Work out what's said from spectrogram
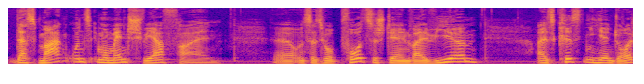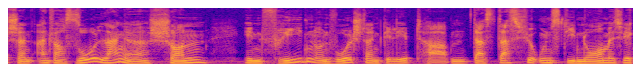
das mag uns im Moment schwerfallen, äh, uns das überhaupt vorzustellen, weil wir als Christen hier in Deutschland einfach so lange schon in Frieden und Wohlstand gelebt haben, dass das für uns die Norm ist. Wir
